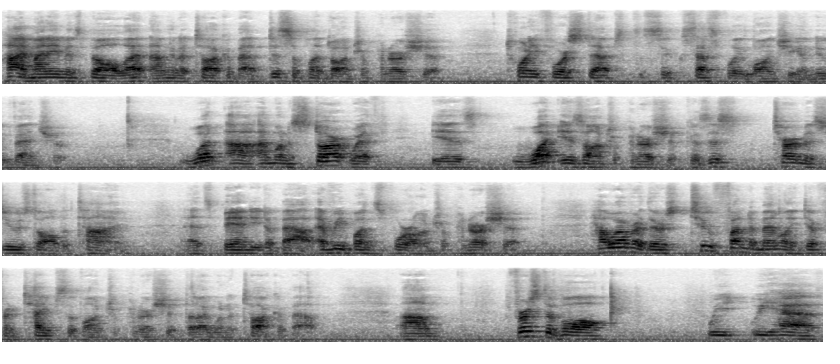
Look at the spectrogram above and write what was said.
Hi, my name is Bill Aulet. I'm going to talk about disciplined entrepreneurship 24 steps to successfully launching a new venture. What uh, I'm going to start with is what is entrepreneurship? Because this term is used all the time. It's bandied about. Everyone's for entrepreneurship. However, there's two fundamentally different types of entrepreneurship that I want to talk about. Um, first of all, we, we have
